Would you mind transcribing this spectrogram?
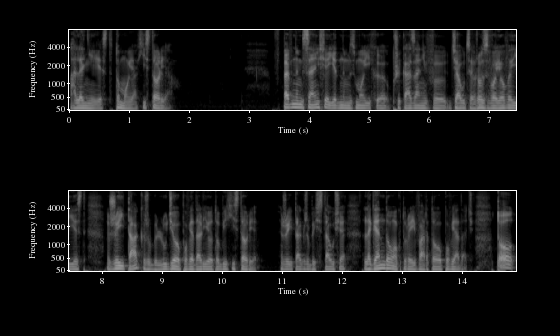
ale nie jest to moja historia. Pewnym sensie jednym z moich e, przykazań w działce rozwojowej jest żyj tak, żeby ludzie opowiadali o tobie historię. Żyj tak, żebyś stał się legendą, o której warto opowiadać. To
